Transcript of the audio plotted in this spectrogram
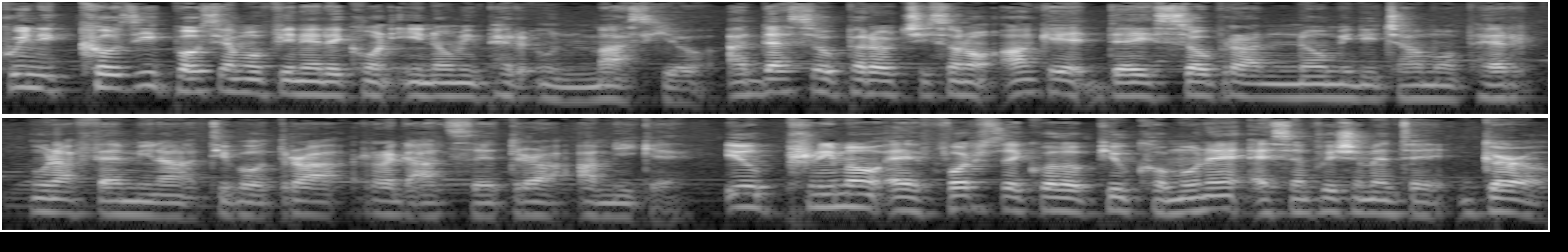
Quindi così possiamo finire con i nomi per un maschio. Adesso però ci sono anche dei soprannomi diciamo per una femmina tipo tra ragazze, tra amiche. Il primo e forse quello più comune è semplicemente girl,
